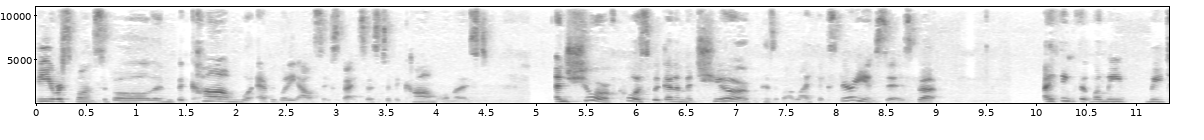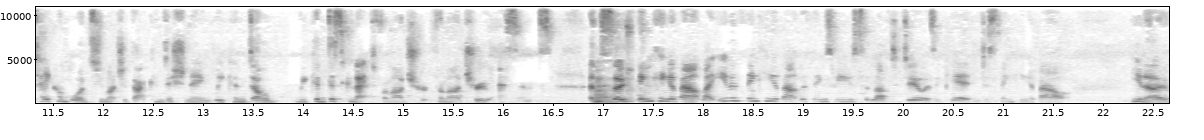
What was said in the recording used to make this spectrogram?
be responsible and become what everybody else expects us to become almost. And sure, of course, we're going to mature because of our life experiences, but I think that when we we take on board too much of that conditioning, we can dull, we can disconnect from our true from our true essence. And mm. so thinking about like even thinking about the things we used to love to do as a kid, and just thinking about, you know,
